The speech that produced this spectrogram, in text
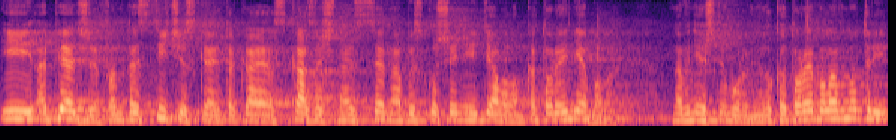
И опять же, фантастическая такая сказочная сцена об искушении дьяволом, которой не было. на внешнем уровне, но которая была внутри.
